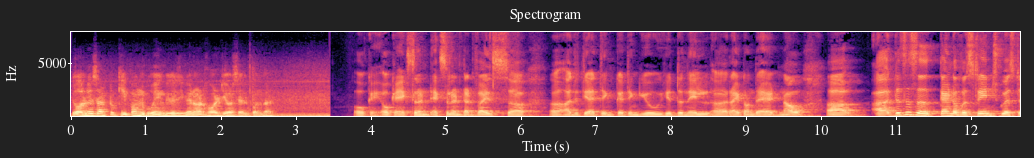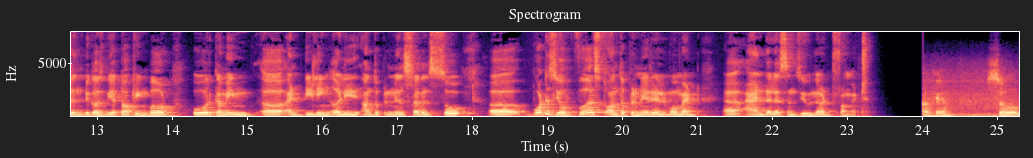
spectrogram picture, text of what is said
you always have to keep on going because you cannot halt yourself on that Okay, okay, excellent, excellent advice, uh, uh, Aditya. I think I think you hit the nail uh, right on the head. Now, uh, uh, this is a kind of a strange question because we are talking about overcoming uh, and dealing early entrepreneurial struggles. So, what is your worst entrepreneurial moment and the lessons you learned from it? Okay. So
